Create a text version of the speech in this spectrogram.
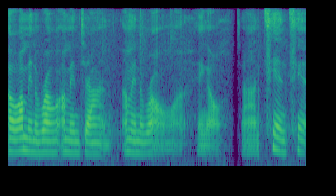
Oh, I'm in the wrong. I'm in John. I'm in the wrong one. Hang on. John 10 10.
